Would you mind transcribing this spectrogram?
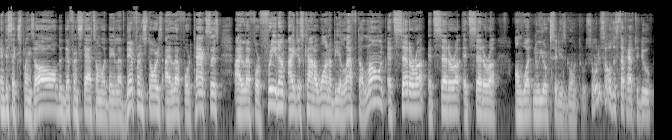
And this explains all the different stats on what they left. Different stories. I left for taxes. I left for freedom. I just kind of want to be left alone, etc., etc., etc on what New York City is going through. So, what does all this stuff have to do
